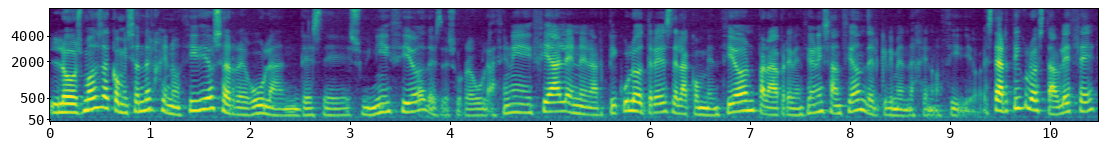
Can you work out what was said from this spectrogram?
Los modos de comisión del genocidio se regulan desde su inicio, desde su regulación inicial, en el artículo 3 de la Convención para la Prevención y Sanción del Crimen de Genocidio. Este artículo establece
